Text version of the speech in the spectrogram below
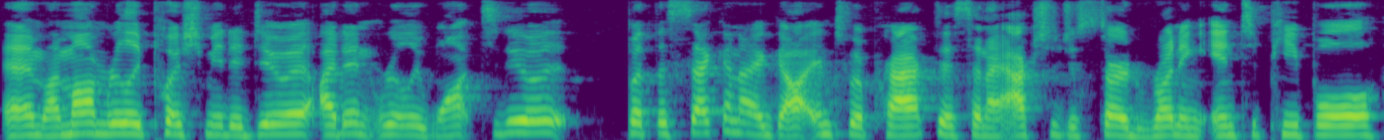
And my mom really pushed me to do it. I didn't really want to do it. But the second I got into a practice and I actually just started running into people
